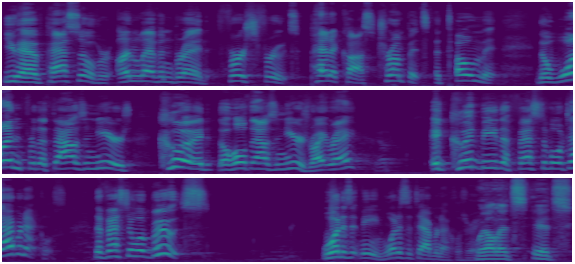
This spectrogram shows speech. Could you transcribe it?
You have Passover, unleavened bread, first fruits, Pentecost, trumpets, atonement. The one for the thousand years could, the whole thousand years, right, Ray? Yep. It could be the Festival of Tabernacles, the Festival of Booths. What does it mean? What is the tabernacles, Ray? Well, it's it's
